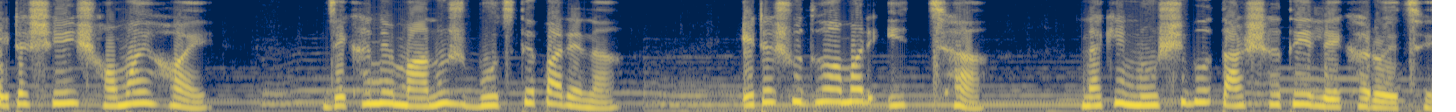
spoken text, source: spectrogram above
এটা সেই সময় হয় যেখানে মানুষ বুঝতে পারে না, এটা শুধু আমার ইচ্ছা নাকি নসিবও তার সাথেই লেখা রয়েছে।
